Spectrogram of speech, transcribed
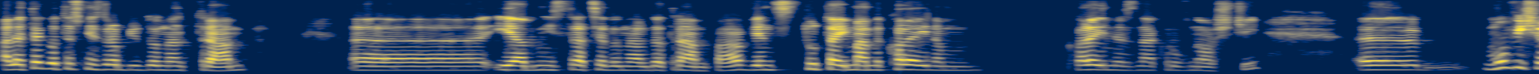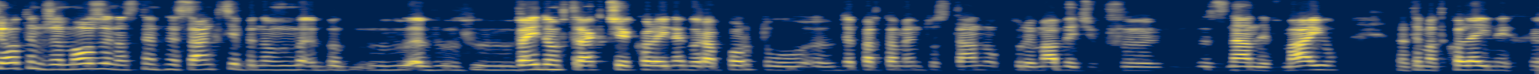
ale tego też nie zrobił Donald Trump e, i administracja Donalda Trumpa, więc tutaj mamy kolejną, kolejny znak równości. E, mówi się o tym, że może następne sankcje będą, wejdą w trakcie kolejnego raportu Departamentu Stanu, który ma być w, znany w maju na temat kolejnych, e,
